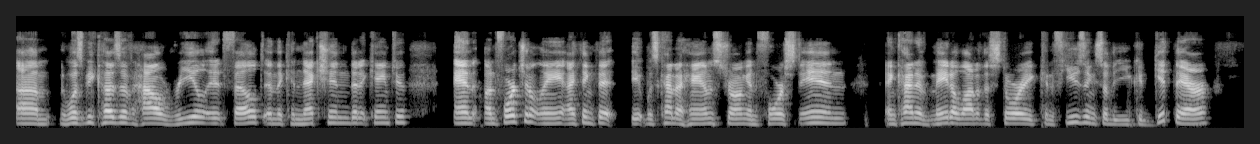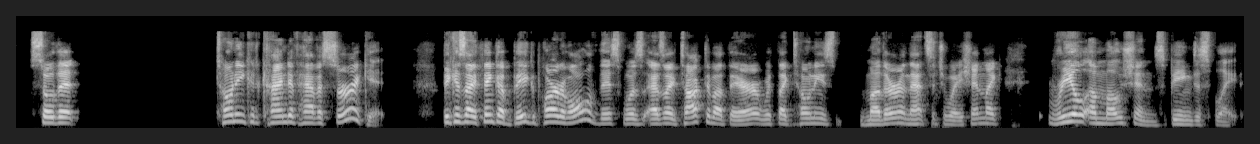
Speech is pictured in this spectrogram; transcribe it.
um was because of how real it felt and the connection that it came to and unfortunately, I think that it was kind of hamstrung and forced in and kind of made a lot of the story confusing so that you could get there so that Tony could kind of have a surrogate. Because I think a big part of all of this was, as I talked about there with like Tony's mother and that situation, like real emotions being displayed.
